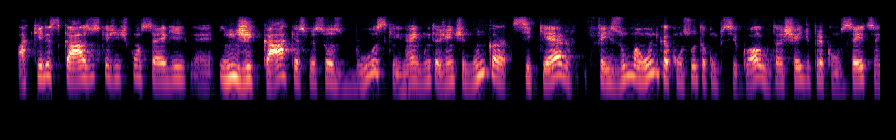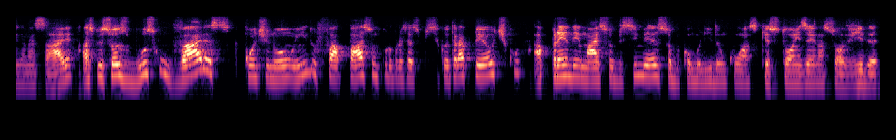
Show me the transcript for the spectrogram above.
aqueles casos que a gente consegue é, indicar que as pessoas busquem, né? E muita gente nunca sequer fez uma única consulta com um psicólogo, então é cheio de preconceitos ainda nessa área. As pessoas buscam, várias continuam indo, passam por um processo psicoterapêutico, aprendem mais sobre si mesmos, sobre como lidam com as questões aí na sua vida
